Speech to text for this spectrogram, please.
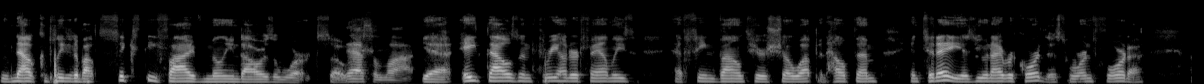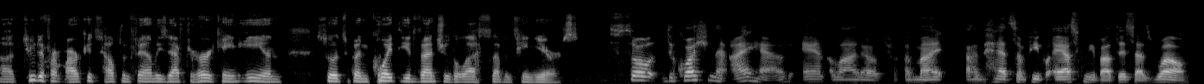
We've now completed about $65 million of work. So that's a lot. Yeah, 8,300 families have seen volunteers show up and help them. And today, as you and I record this, we're in Florida, uh, two different markets helping families after Hurricane Ian. So it's been quite the adventure the last 17 years. So the question that I have, and a lot of, of my, I've had some people ask me about this as well.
